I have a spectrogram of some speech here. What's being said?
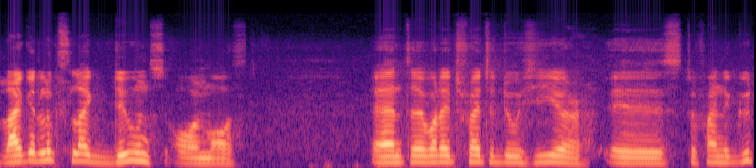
like it looks like dunes almost. And uh, what I try to do here is to find a good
